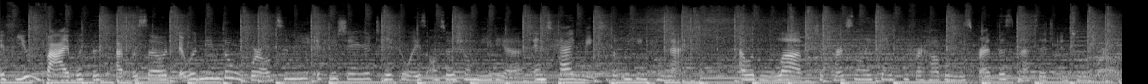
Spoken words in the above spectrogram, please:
If you vibe with this episode, it would mean the world to me if you share your takeaways on social media and tag me so that we can connect. I would love to personally thank you for helping me spread this message into the world.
